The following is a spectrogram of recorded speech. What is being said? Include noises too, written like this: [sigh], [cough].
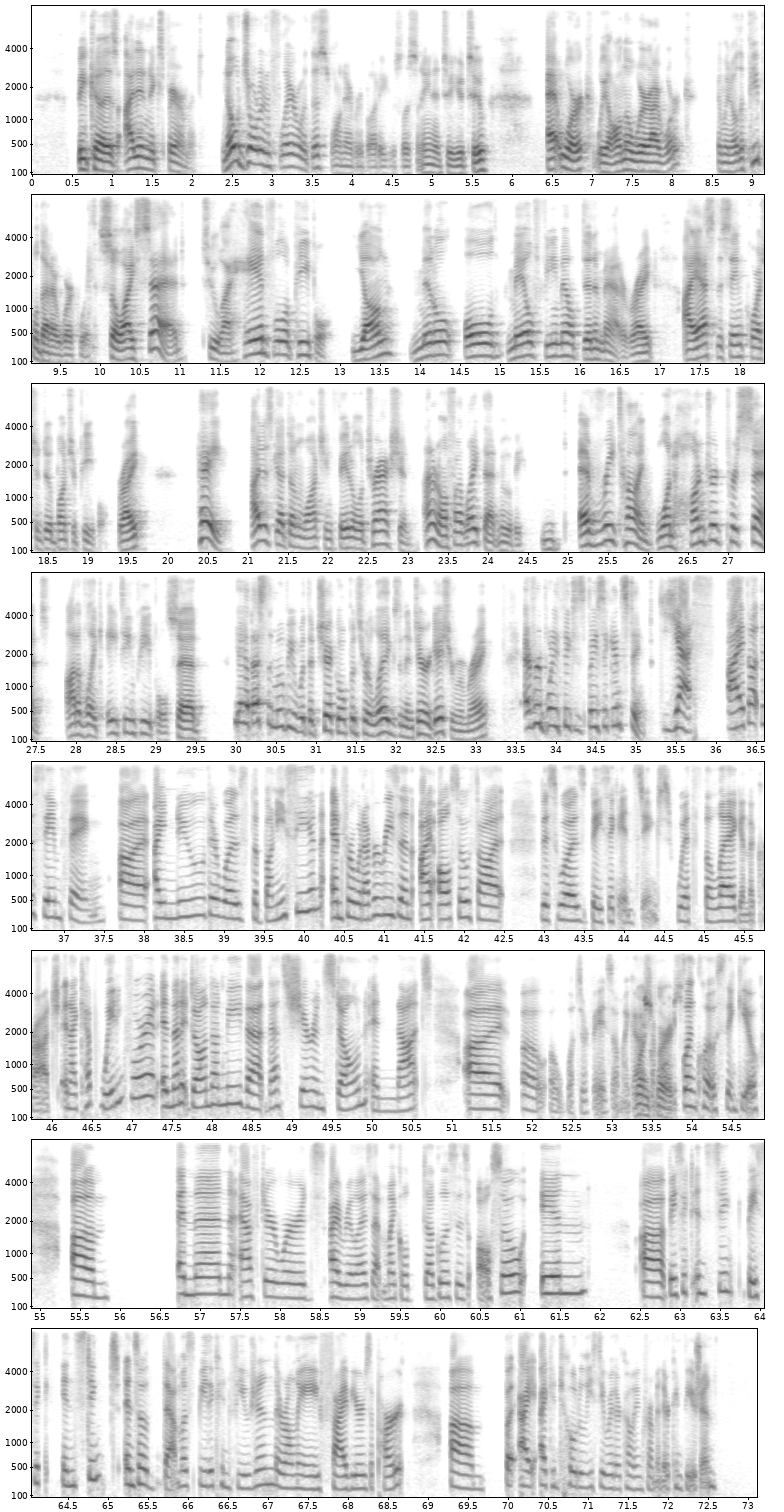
because I didn't experiment. No Jordan Flair with this one, everybody who's listening, and to you too. At work, we all know where I work, and we know the people that I work with. So I said to a handful of people, young, middle, old, male, female, didn't matter, right? I asked the same question to a bunch of people, right? Hey, I just got done watching Fatal Attraction. I don't know if I like that movie. Every time, 100% out of like 18 people said, Yeah, that's the movie with the chick opens her legs in the interrogation room, right? Everybody thinks it's Basic Instinct. Yes. I thought the same thing. Uh, I knew there was the bunny scene, and for whatever reason, I also thought this was Basic Instinct with the leg and the crotch, and I kept waiting for it, and then it dawned on me that that's Sharon Stone and not, uh, oh, oh what's her face? Oh my gosh, Glenn Close. Glenn Close. Thank you. Um, and then afterwards, I realized that Michael Douglas is also in uh, basic instinct basic instinct and so that must be the confusion they're only five years apart um, but I, I can totally see where they're coming from in their confusion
